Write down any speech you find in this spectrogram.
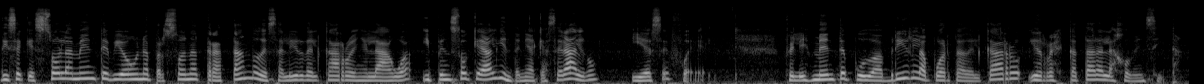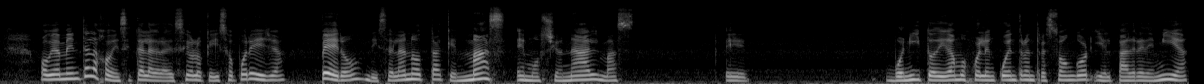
Dice que solamente vio a una persona tratando de salir del carro en el agua y pensó que alguien tenía que hacer algo, y ese fue él. Felizmente pudo abrir la puerta del carro y rescatar a la jovencita. Obviamente la jovencita le agradeció lo que hizo por ella, pero, dice la nota, que más emocional, más eh, bonito, digamos, fue el encuentro entre Songor y el padre de Mia,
